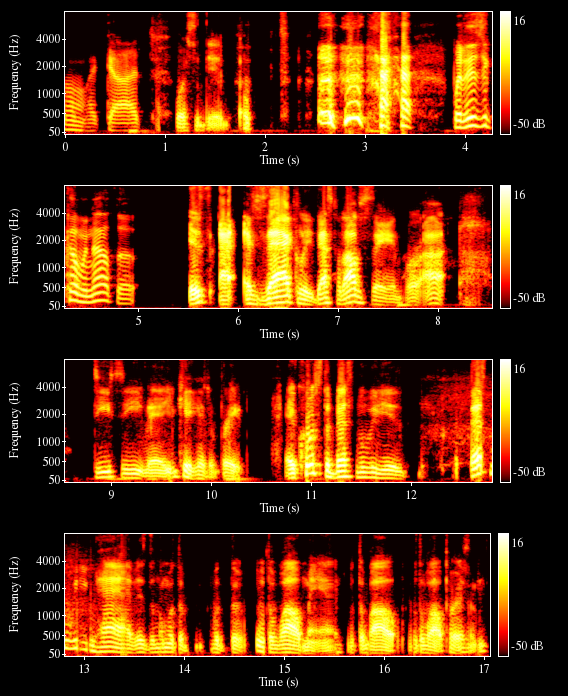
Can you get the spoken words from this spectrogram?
Oh my god. Of course, it did. but is it coming out though? It's exactly that's what I'm saying, bro. I DC man, you can't catch a break. And of course, the best movie is the best movie you have is the one with the with the with the wild man, with the wild with the wild person,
